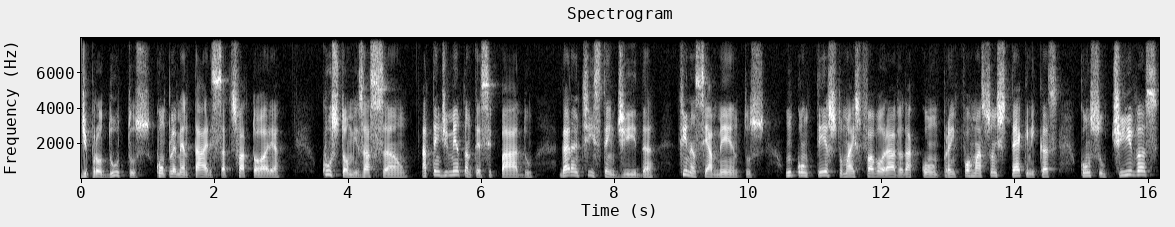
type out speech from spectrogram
de produtos complementares satisfatória, customização, atendimento antecipado, garantia estendida, financiamentos, um contexto mais favorável da compra, informações técnicas consultivas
